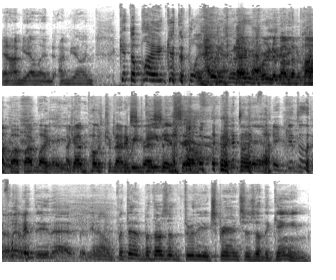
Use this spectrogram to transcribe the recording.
and I'm yelling I'm yelling get the play get the play. I don't even, I'm not even worried about the pop up. I'm like Yeah, I got post traumatic stress. redeem yourself. get to the play. Get to the Don't play. ever do that. But you know, but then, but those are through the experiences of the game.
